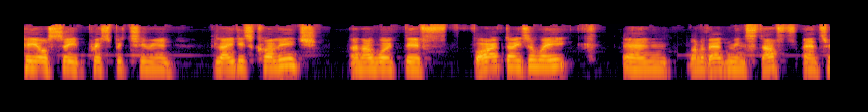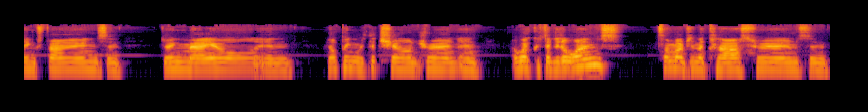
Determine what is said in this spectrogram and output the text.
PLC Presbyterian Ladies College, and I work there five days a week and a lot of admin stuff, answering phones and doing mail and helping with the children. And I work with the little ones, sometimes in the classrooms and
